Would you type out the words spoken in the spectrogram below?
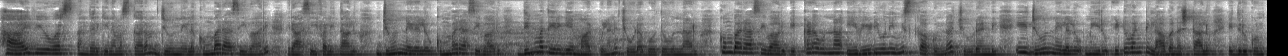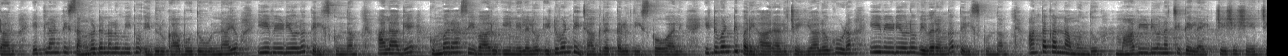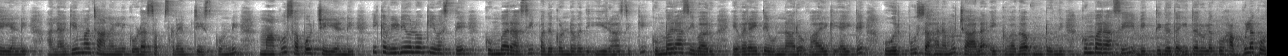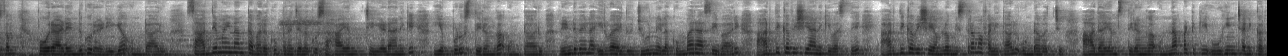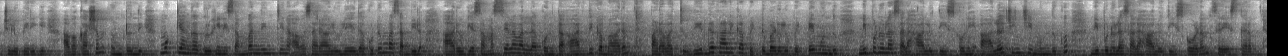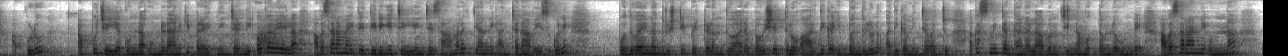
Hi viewers అందరికీ నమస్కారం. June నెల కుంభరాశి వారి రాశి ఫలితాలు. జూన్ నెలలో కుంభరాశి వారు దిమ్మ తిరిగే మార్పులను చూడబోతూ ఉన్నారు. కుంభరాశి వారు ఎక్కడ ఉన్నా ఈ వీడియోని మిస్ కాకుండా చూడండి. ఈ జూన్ నెలలో మీరు ఎటువంటి లాభ నష్టాలు ఎదుర్కొంటారు? ఎట్లాంటి సంఘటనలు మీకు ఎదురు కాబోతూ ఉన్నాయో ఈ వీడియోలో తెలుసుకుందాం. అలాగే కుంభరాశి వారు ఈ నెలలో ఎటువంటి జాగ్రత్తలు తీసుకోవాలి? ఇటువంటి పరిహారాలు చెయ్యాలో కూడా ఈ వీడియోలో వివరంగా తెలుసుకుందాం. అంతకన్నా ముందు మా వీడియో నచ్చితే లైక్ చేసి షేర్ చేయండి. అలాగే మా ఛానల్ని కూడా సబ్స్క్రైబ్ చేసుకోండి. మాకు సపోర్ట్ చేయండి. ఇక వీడియోలోకి వస్తే కుంభరాశి పదకొండవది. ఈ రాశికి కుంభరాశి వారు ఎవరైతే ఉన్నారో వారికి అయితే ఓర్పు సహనము చాలా ఎక్కువగా ఉంటుంది. కుంభరాశి వ్యక్తిగత ఇతరులకు హక్కుల కోసం పోరాడేందుకు రెడీగా ఉంటారు. సాధ్యమైనంత వరకు ప్రజలకు సహాయం చేయడానికి ఎప్పుడూ స్థిరంగా ఉంటారు. రెండు వేల ఇరవై ఐదు జూన్ నెల కుంభరాశి వారి ఆర్థిక విషయానికి వస్తే ఆర్థిక విషయంలో మిశ్రమ ఫలితాలు ఉండవచ్చు. ఆదాయం స్థిరంగా ఉన్నప్పటికీ ఊహించని ఖర్చులు పెరిగే అవకాశం ఉంటుంది. ముఖ్యంగా గృహిణి సంబంధించిన అవసరాలు లేదా కుటుంబ సభ్యుల ఆరోగ్య సమస్యల వల్ల కొంత ఆర్థిక భారం పడవచ్చు. దీర్ఘకాలిక పెట్టుబడులు పెట్టే ముందు నిపుణుల సలహా సలహాలు తీసుకొని ఆలోచించి ముందుకు నిపుణుల సలహాలు తీసుకోవడం శ్రేయస్కరం. అప్పుడు అప్పు చేయకుండా ఉండడానికి ప్రయత్నించండి. ఒకవేళ అవసరమైతే తిరిగి చెల్లించే సామర్థ్యాన్ని అంచనా వేసుకుని పొదువైన దృష్టి పెట్టడం ద్వారా భవిష్యత్తులో ఆర్థిక ఇబ్బందులను అధిగమించవచ్చు. ఆకస్మిక ధనలాభం చిన్న మొత్తంలో ఉండే అవసరాన్ని ఉన్న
